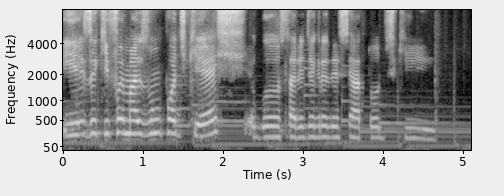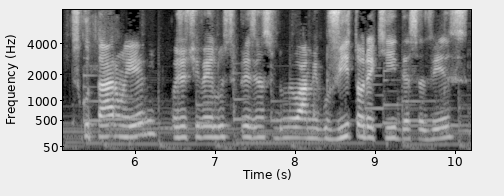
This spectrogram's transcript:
E esse aqui foi mais um podcast. Eu gostaria de agradecer a todos que escutaram ele. Hoje eu tive a ilustre presença do meu amigo Vitor aqui dessa vez.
